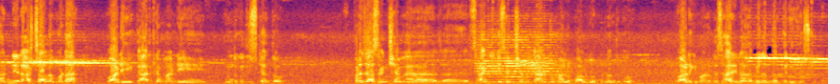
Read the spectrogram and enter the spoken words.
అన్ని రాష్ట్రాల్లో కూడా వాడి కార్యక్రమాన్ని ముందుకు తీసుకెళ్తూ ప్రజా సంక్షేమ సాంఘిక సంక్షేమ కార్యక్రమాల్లో పాల్గొంటున్నందుకు వాడికి మరొకసారి నా అభినందనలు తెలియజేసుకుంటాను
